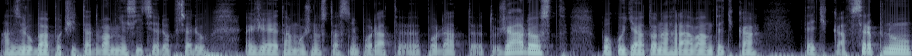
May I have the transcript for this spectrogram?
a zhruba počítat dva měsíce dopředu, že je tam možnost vlastně podat, eh, podat tu žádost. Pokud já to nahrávám teďka, teďka v srpnu,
